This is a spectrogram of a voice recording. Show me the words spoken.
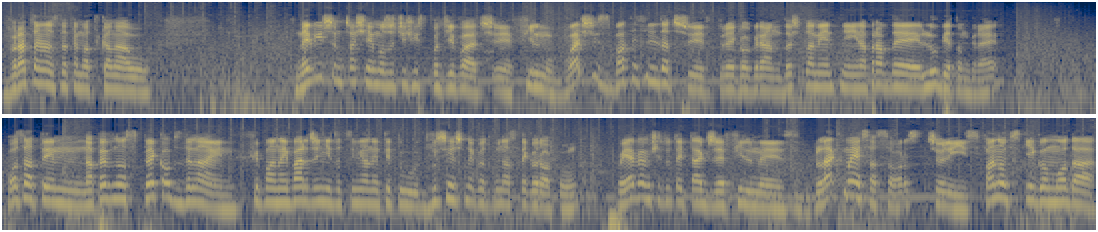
Wracając na temat kanału. W najbliższym czasie możecie się spodziewać e, filmów właśnie z Battlefielda 3, w którego gram dość pamiętnie i naprawdę lubię tą grę. Poza tym na pewno Spec Ops The Line, chyba najbardziej niedoceniany tytuł 2012 roku. Pojawią się tutaj także filmy z Black Mesa Source, czyli z fanowskiego moda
